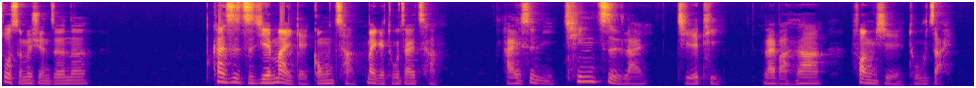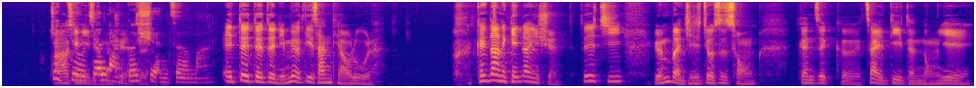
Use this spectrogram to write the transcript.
做什么选择呢？看是直接卖给工厂、卖给屠宰场，还是你亲自来解体，来把它放血屠宰，就只有这两个选择吗？哎，对对对，你没有第三条路了。可以让你可以让你选，这些鸡原本其实就是从跟这个在地的农业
